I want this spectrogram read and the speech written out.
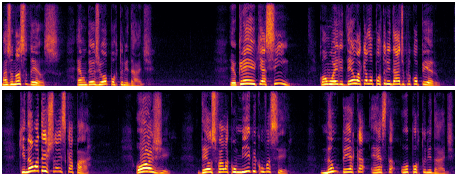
Mas o nosso Deus é um Deus de oportunidade. Eu creio que assim como ele deu aquela oportunidade para o copeiro, que não a deixou escapar, hoje Deus fala comigo e com você. Não perca esta oportunidade.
